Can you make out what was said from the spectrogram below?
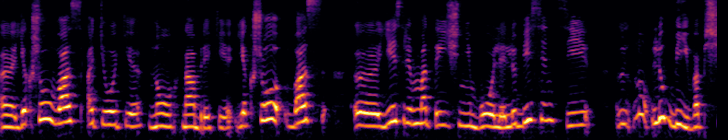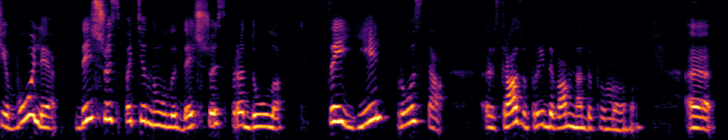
Е, Якщо у вас отеки ног, набряки, якщо у вас є ревматичні болі, любі сінці, ну, любі вообще болі, десь щось потягнули, десь щось продуло, цей гель просто сразу зразу прийде вам на допомогу. Е,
